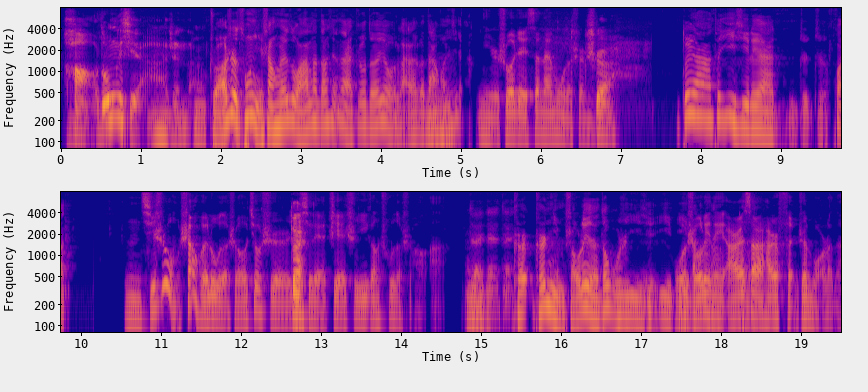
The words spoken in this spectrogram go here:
好东西啊，真的嗯，主要是从你上回做完了到现在，歌德又来了个大换血。你是说这三代目的事吗？。是对呀、它 E 系列这这换，嗯，其实我们上回录的时候就是 E 系列 GH 一刚出的时候啊，嗯。对对对可是可是你们手里的都不是 E 系 E，我 E 手里那版的 RS 二还是粉振膜的呢。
